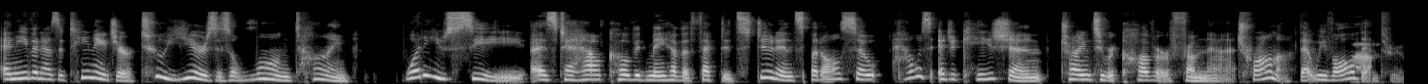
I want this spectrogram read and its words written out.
And even as a teenager, two years is a long time. What do you see as to how COVID may have affected students, but also how is education trying to recover from that trauma that we've all wow. been through?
